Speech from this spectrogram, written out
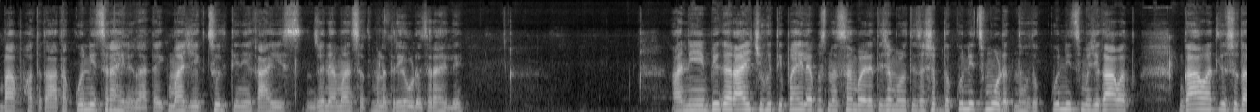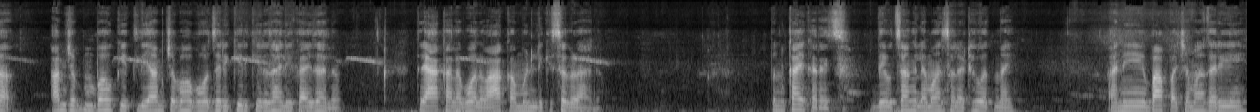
बाप होता तर आता कुणीच राहिलं ना. आता एक माझी एक चुलतीने एक आई जुन्या माणसात म्हणलं तर एवढंच राहिले. आणि बिगर आईची होती पहिल्यापासून सांभाळली त्याच्यामुळे तिचा शब्द कुणीच मोडत नव्हतं. कुणीच म्हणजे गावात गावातली सुद्धा आमच्या भाऊकीतली आमच्या भाऊभाऊ जरी किरकिर झाली काय झालं तरी आकाला बोलावं. आका म्हणले की सगळं आलं. पण काय करायचं? देव चांगल्या माणसाला ठेवत नाही. आणि बापाच्या माघारी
